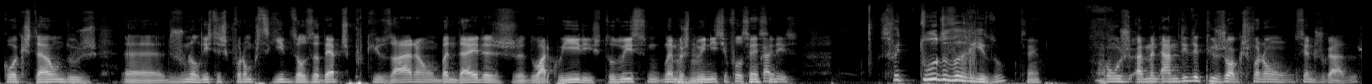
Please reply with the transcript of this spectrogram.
com a questão dos, eh, dos jornalistas que foram perseguidos aos adeptos porque usaram bandeiras do arco-íris, tudo isso, lembras-te no início, falou-se um bocado disso. Se foi tudo varrido Sim. com os- à, à medida que os jogos foram sendo jogados,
